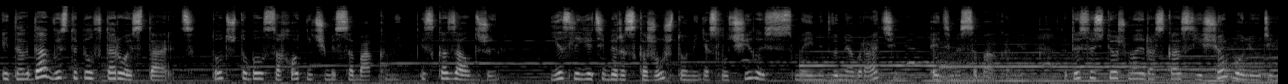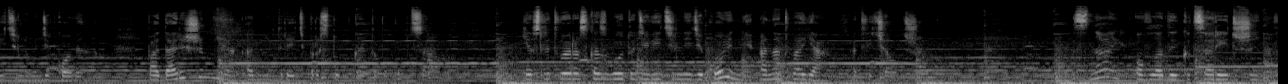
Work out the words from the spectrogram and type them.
И тогда выступил второй старец, тот, что был с охотничьими собаками, и сказал Джин, «Если я тебе расскажу, что у меня случилось с моими двумя братьями, этими собаками, то ты сочтешь мой рассказ еще более удивительным и диковинным. Подаришь мне одну треть проступка этого купца». «Если твой рассказ будет удивительнее и диковиннее, она твоя», — отвечал Джин. «Знай, о владыка царей джинов,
